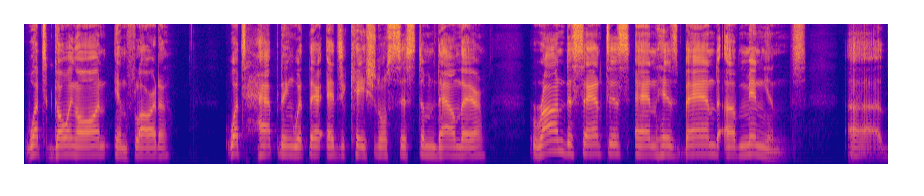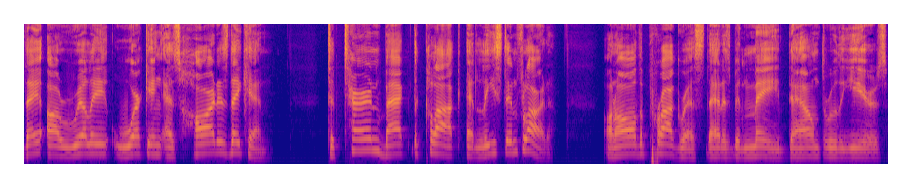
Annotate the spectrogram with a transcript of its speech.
what's going on in Florida? What's happening with their educational system down there. Ron DeSantis and his band of minions, uh, they are really working as hard as they can to turn back the clock, at least in Florida, on all the progress that has been made down through the years.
